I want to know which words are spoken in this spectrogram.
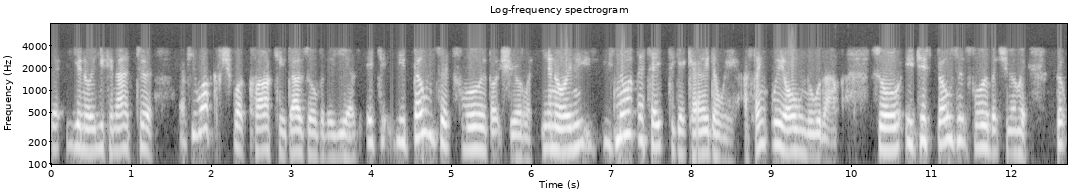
that you know you can add to it. If you watch what Clarkey does over the years, it, he builds it slowly but surely. You know, and he, he's not the type to get carried away. I think we all know that. So he just builds it slowly but surely. But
